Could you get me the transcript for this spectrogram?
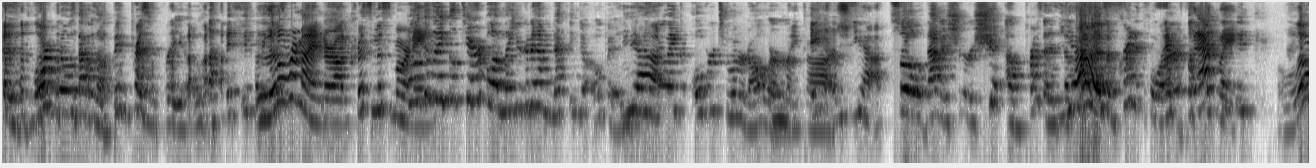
because Lord knows that was a big present for you. A little reminder on Christmas Well, morning. because I feel terrible. I'm like, you're gonna have nothing to open. Yeah. they're like over two hundred dollars. Oh my gosh. Yeah. So that is sure shit a present that I Yes. want some credit for. Exactly. Little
